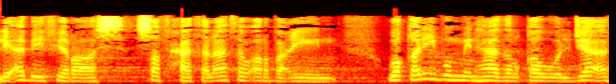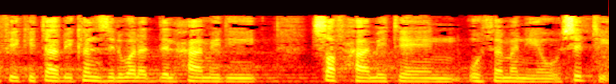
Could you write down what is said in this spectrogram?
لأبي فراس صفحة 43 وقريب من هذا القول جاء في كتاب كنز الولد للحامدي صفحة 268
